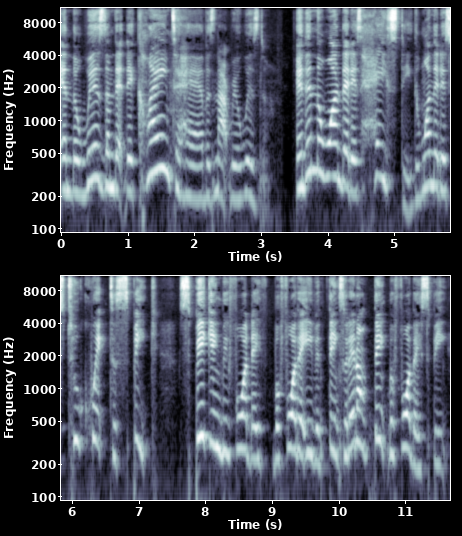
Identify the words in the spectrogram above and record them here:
And the wisdom that they claim to have is not real wisdom. And then the one that is hasty, the one that is too quick to speak, speaking before they before they even think. So they don't think before they speak.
